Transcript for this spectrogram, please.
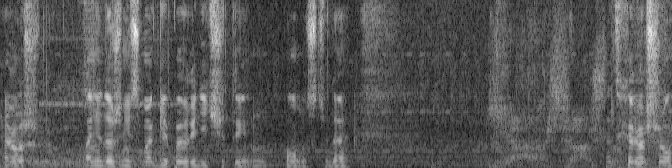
Хорош. Они даже не смогли повредить щиты ну, полностью, да? Это хорошо.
